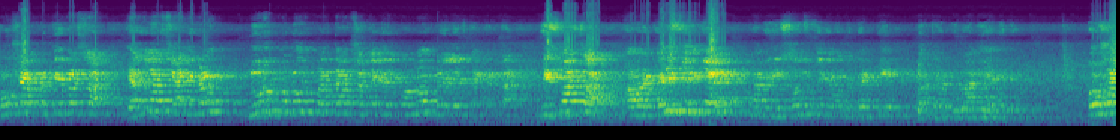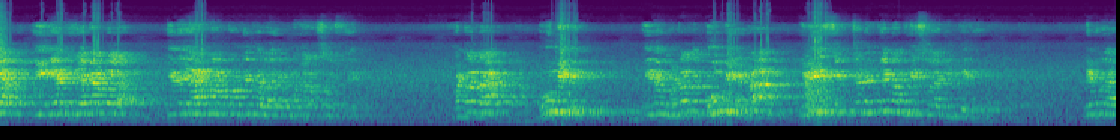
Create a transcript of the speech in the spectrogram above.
ಬಹುಶಃ ಪ್ರತಿ ವರ್ಷ ಎಲ್ಲ ಶಾಲೆಗಳು ನೂರಕ್ಕೂ ನೂರು ಫಲಿತಾಂಶ ತೆಗೆದುಕೊಂಡು ವಿಶ್ವಾಸ ಅವರ ಕಲಿಕೆಗೆ ನಮ್ಮ ಈ ಸಂಸ್ಥೆಗೆ ಒಂದು ಗಟ್ಟಿ ಭದ್ರ ಬುನಾದಿಯಾಗಿದೆ ಬಹುಶಃ ಈಗೇನು ಜಗತ್ತಲ್ಲ ಇದು ಯಾರು ಮಾಡ್ಕೊಂಡಿದ್ದಲ್ಲ ಈ ಇದು ಮಠದ ಭೂಮಿ ಇದು. ಮಠದ ಭೂಮಿ ಅಲ್ಲ ಇಡೀ ಶಿಕ್ಷಣಕ್ಕೆ ನಾವು ಮೀಸಲಾಗಿದ್ದೇವೆ. ನಿಮ್ಗೆ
